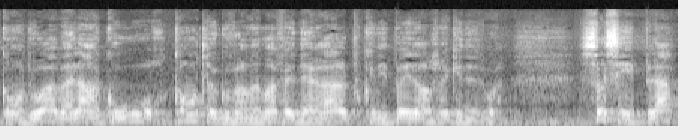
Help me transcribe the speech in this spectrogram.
qu'on doit aller en cours contre le gouvernement fédéral pour qu'il n'y pas d'argent qu'il nous doit. Ça, c'est plate.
